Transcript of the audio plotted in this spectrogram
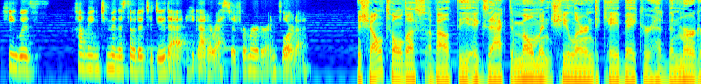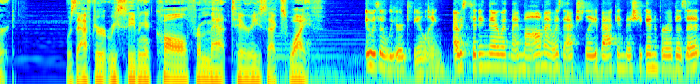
he was coming to Minnesota to do that, he got arrested for murder in Florida. Michelle told us about the exact moment she learned Kay Baker had been murdered. It was after receiving a call from Matt Terry's ex wife it was a weird feeling. I was sitting there with my mom. I was actually back in Michigan for a visit.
